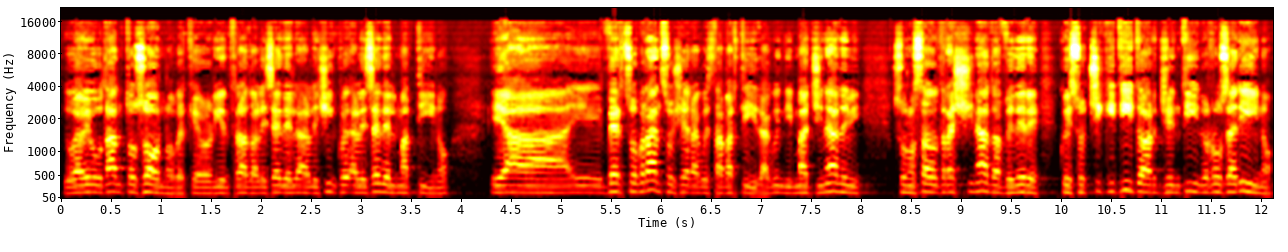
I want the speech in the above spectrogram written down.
dove avevo tanto sonno perché ero rientrato alle 6 del, alle 5 alle 6 del mattino e, a- e verso pranzo c'era questa partita. Quindi immaginatevi, sono stato trascinato a vedere questo cichitito argentino, rosarino,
